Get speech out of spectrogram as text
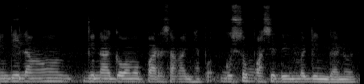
Hindi lang ang ginagawa mo para sa kanya gusto mo kasi din maging ganun.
